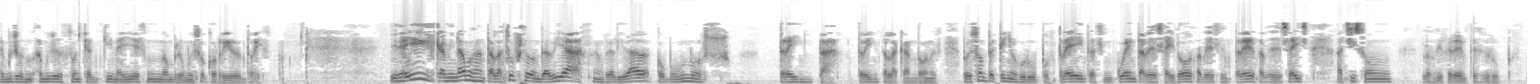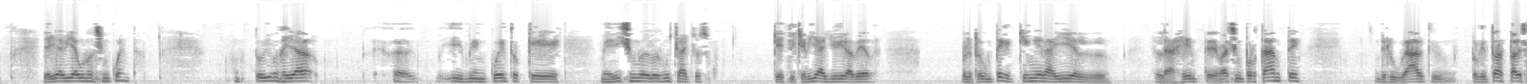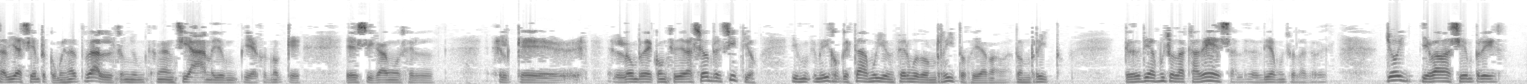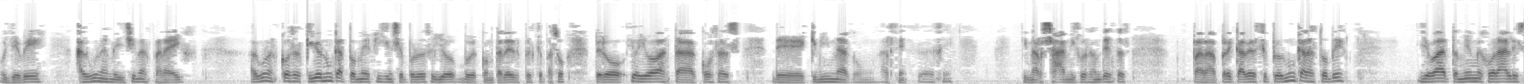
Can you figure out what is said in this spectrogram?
hay muchos hay muchos son Chanquín ahí es un nombre muy socorrido ellos y de ahí caminamos hasta la sufre donde había en realidad como unos 30 30 lacandones, pues son pequeños grupos, 30, 50, a veces hay dos, a veces tres, a veces seis, así son los diferentes grupos. Y ahí había unos 50. Estuvimos allá eh, y me encuentro que me dice uno de los muchachos que si quería yo ir a ver, le pregunté quién era ahí el, la gente más importante del lugar, porque en todas partes había siempre, como es natural, un anciano y un viejo, ¿no? Que es, digamos, el, el que, el hombre de consideración del sitio. Y me dijo que estaba muy enfermo, don Rito se llamaba, don Rito, que le dolía mucho la cabeza, le dolía mucho la cabeza. Yo llevaba siempre, o llevé, algunas medicinas para ellos, algunas cosas que yo nunca tomé, fíjense, por eso yo contaré después qué pasó, pero yo llevaba hasta cosas de quinina con ¿sí? quinarsán y cosas de estas para precaverse, pero nunca las tomé. Llevaba también mejorales.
